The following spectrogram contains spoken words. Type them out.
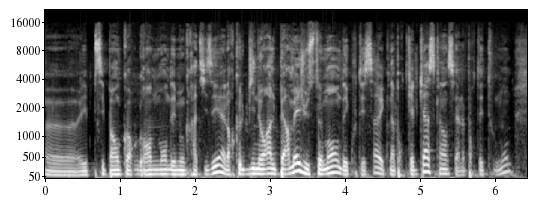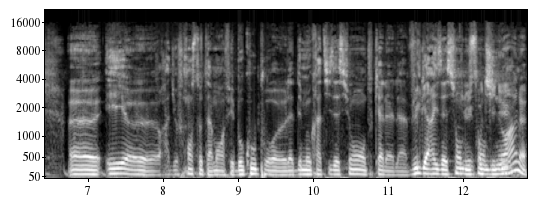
euh, c'est pas encore grandement démocratisé, alors que le binaural permet justement d'écouter ça avec n'importe quel casque. Hein, c'est à la portée de tout le monde. Euh, et euh, Radio France notamment a fait beaucoup pour euh, la démocratisation, en tout cas la, la vulgarisation du son binaural.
